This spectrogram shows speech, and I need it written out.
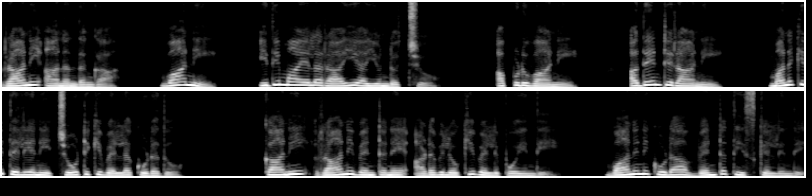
రాణి ఆనందంగా వాణి ఇది మాయల రాయి అయ్యుండొచ్చు. అప్పుడు వాణి అదేంటి రాణి? మనకి తెలియని చోటికి వెళ్ళకూడదు కాని రాణి వెంటనే అడవిలోకి వెళ్ళిపోయింది. వానిని కూడా వెంట తీసుకెళ్ళింది.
